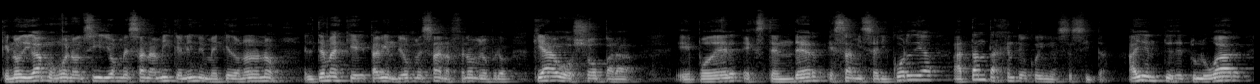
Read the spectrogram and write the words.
Que no digamos, bueno, sí, Dios me sana a mí, qué lindo y me quedo. No, no, no. El tema es que, está bien, Dios me sana, fenómeno, pero ¿qué hago yo para eh, poder extender esa misericordia a tanta gente que hoy necesita? Hay desde tu lugar,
